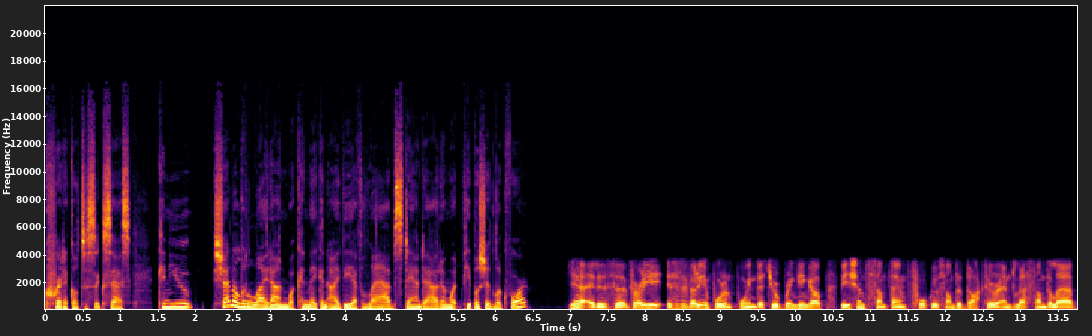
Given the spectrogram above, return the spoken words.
critical to success. Can you shed a little light on what can make an IVF lab stand out and what people should look for? Yeah, it is a very it is a very important point that you're bringing up. Patients sometimes focus on the doctor and less on the lab,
